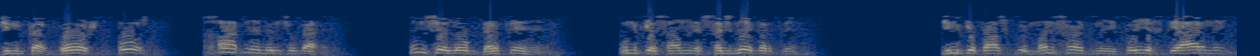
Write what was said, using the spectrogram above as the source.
جن کا گوشت، پوست خاک میں مل چکا ہے۔ ان سے لوگ ڈرتے ہیں، ان کے سامنے سجدے کرتے ہیں۔ جن کے پاس کوئی منفرد نہیں، کوئی اختیار نہیں۔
